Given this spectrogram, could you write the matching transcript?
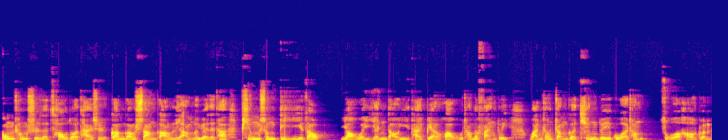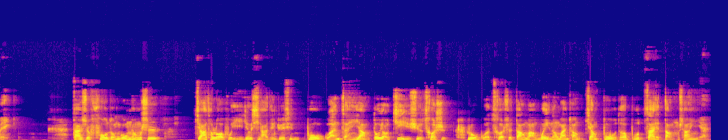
工程师的操作台时，刚刚上岗两个月的他，平生第一遭要为引导一台变化无常的反应堆完成整个停堆过程做好准备。但是副总工程师加特洛夫已经下定决心，不管怎样都要继续测试。如果测试当晚未能完成，将不得不再等上一年。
